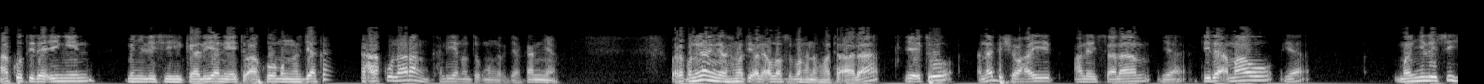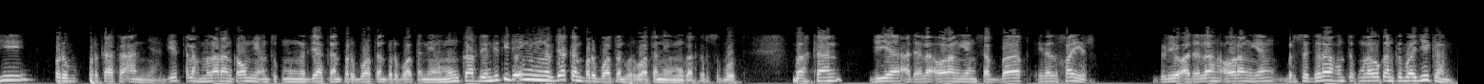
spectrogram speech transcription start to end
Aku tidak ingin menyelisihi kalian yaitu aku mengerjakan aku larang kalian untuk mengerjakannya. Para pendengar yang dirahmati oleh Allah Subhanahu wa taala, yaitu Nabi Shu'aib alaihissalam ya tidak mau ya menyelisihi per perkataannya. Dia telah melarang kaumnya untuk mengerjakan perbuatan-perbuatan yang mungkar dan dia tidak ingin mengerjakan perbuatan-perbuatan yang mungkar tersebut. Bahkan dia adalah orang yang sabak ilal khair. Beliau adalah orang yang bersegera untuk melakukan kebajikan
